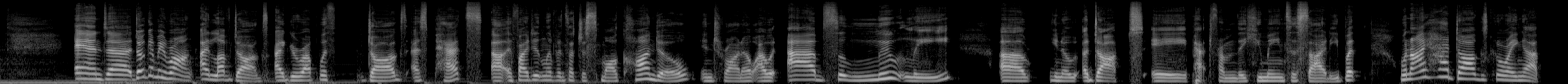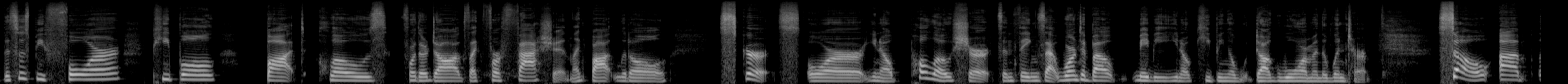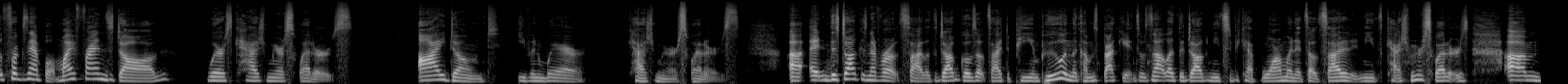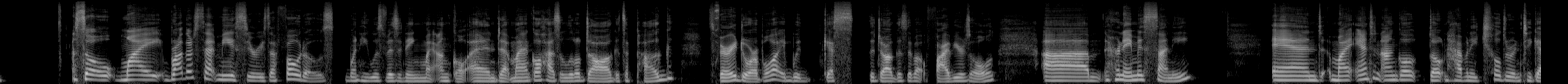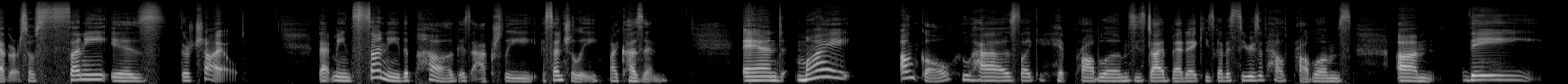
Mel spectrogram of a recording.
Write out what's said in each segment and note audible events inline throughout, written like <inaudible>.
And uh, don't get me wrong, I love dogs. I grew up with dogs as pets. Uh, if I didn't live in such a small condo in Toronto, I would absolutely, uh, you know, adopt a pet from the Humane Society. But when I had dogs growing up, this was before people bought clothes for their dogs, like for fashion, like bought little skirts or, you know, polo shirts and things that weren't about maybe, you know, keeping a dog warm in the winter. So, um, for example, my friend's dog wears cashmere sweaters. I don't even wear cashmere sweaters. Uh, and this dog is never outside. Like the dog goes outside to pee and poo and then comes back in. So it's not like the dog needs to be kept warm when it's outside and it needs cashmere <laughs> sweaters. Um, so my brother sent me a series of photos when he was visiting my uncle and uh, my uncle has a little dog. It's a pug. It's very adorable. I would guess the dog is about five years old. Um, her name is sunny and my aunt and uncle don't have any children together so sunny is their child. That means sunny the pug is actually essentially my cousin. And my uncle who has like hip problems he's diabetic he's got a series of health problems um, they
